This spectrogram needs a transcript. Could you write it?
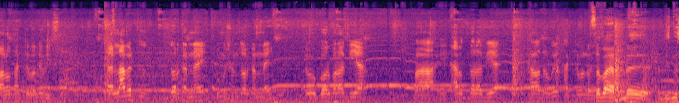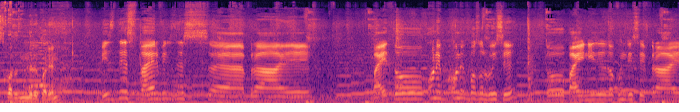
ভালো থাকতে বলে হয়েছে তার লাভের দরকার নাই কমিশন দরকার নাই। তো ঘর ভাড়া দিয়া বা আরত ভাড়া দিয়া খাওয়া দাওয়া করে থাকতে বলে আচ্ছা ভাই আপনারা বিজনেস কতদিন ধরে করেন? বিজনেস বাইরের বিজনেস প্রায় বাই তো অনেক অনেক বছর হয়েছে তো বাই নিজে যখন দিছে প্রায়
